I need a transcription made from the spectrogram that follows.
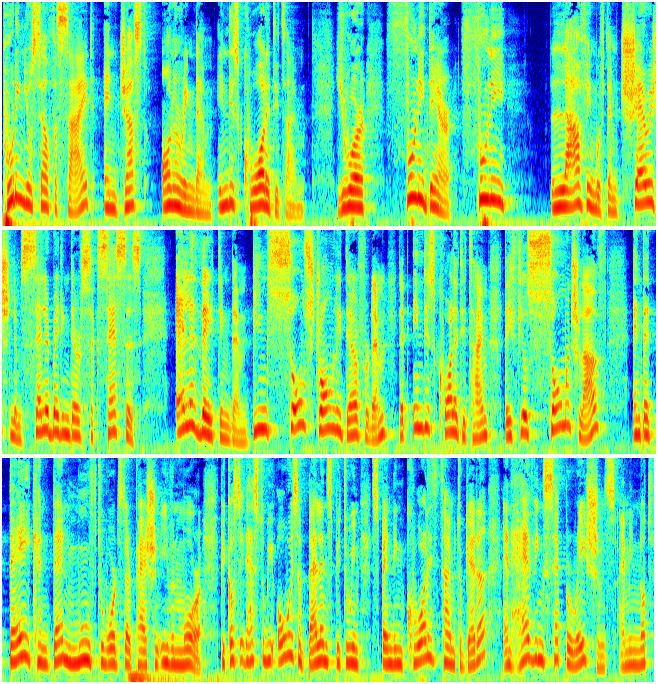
putting yourself aside and just honoring them in this quality time. You are fully there, fully laughing with them, cherishing them, celebrating their successes, elevating them, being so strongly there for them that in this quality time they feel so much love and that they can then move towards their passion even more. Because it has to be always a balance between spending quality time together and having separations. I mean not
